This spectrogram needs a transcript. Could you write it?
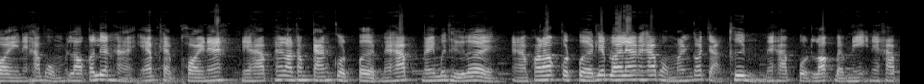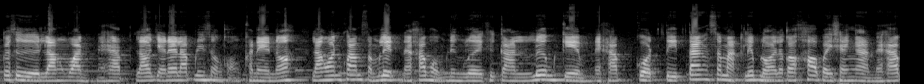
อยนะครับผมเราก็เลื่อนหาแอปแท็บคอยนะนะครับให้เราทำการกดเปิดนะครับในมือถือเลยอ่าพอเรากดเปิดเรียบร้อยแล้วนะครับผมมันก็จะขึ้นนะครับปลดล็อกแบบนี้นะครับก็คือรางวัลนะครับเราจะได้รับในส่วนของคะแนนเนาะรางวัลความสำเร็จนะครับผมหนึ่งเลยคือการเริ่มเกมนะครับกดติดตั้งสมัครเรียบร้อยแล้วก็เข้าไปใช้งานนะครับ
